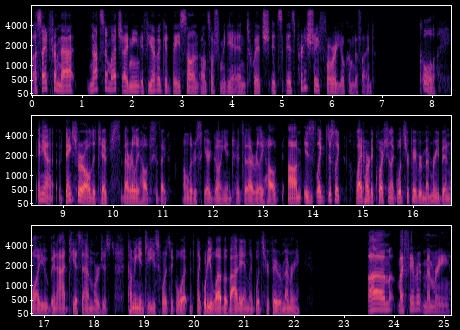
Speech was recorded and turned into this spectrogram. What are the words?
aside from that, not so much. I mean, if you have a good base on on social media and Twitch, it's it's pretty straightforward. You'll come to find. Cool. And yeah, thanks for all the tips. That really helps because like I'm a little scared going into it, so that really helped. Um, is like just like lighthearted question, like what's your favorite memory been while you've been at TSM or just coming into esports? Like what like what do you love about it and like what's your favorite memory? Um, my favorite memory.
